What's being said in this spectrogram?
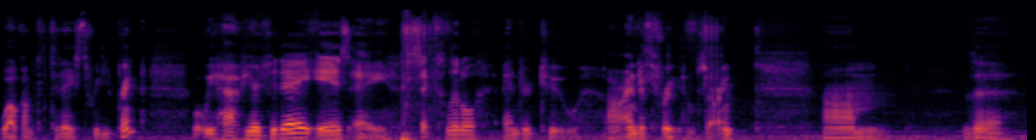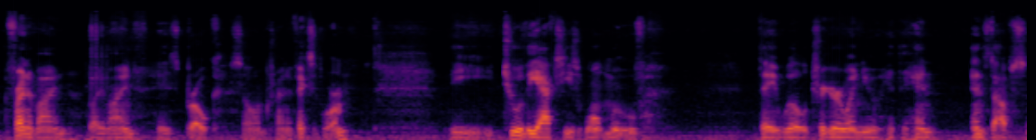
Welcome to today's 3D print. What we have here today is a sick little Ender 2, or Ender 3, I'm sorry. Um, the a friend of mine, buddy of mine, is broke, so I'm trying to fix it for him. The two of the axes won't move. They will trigger when you hit the end, end stops.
